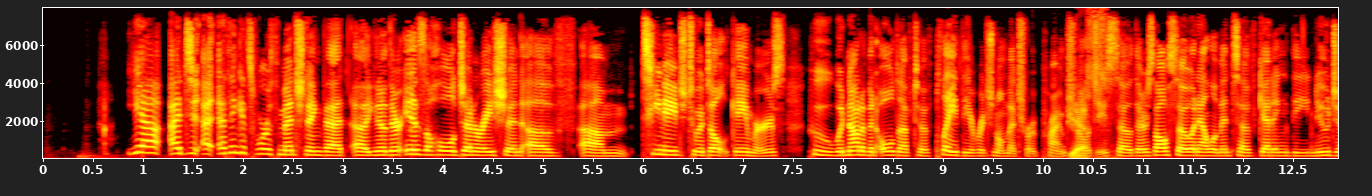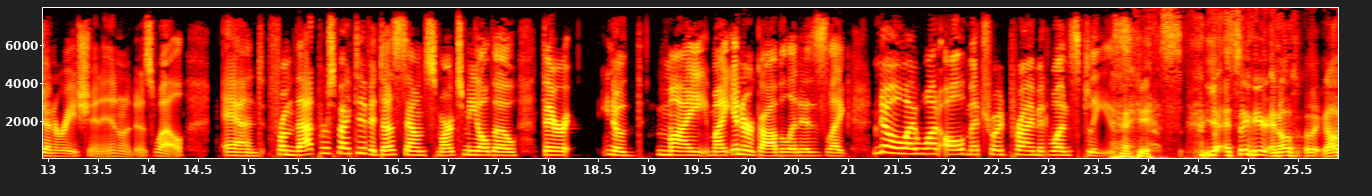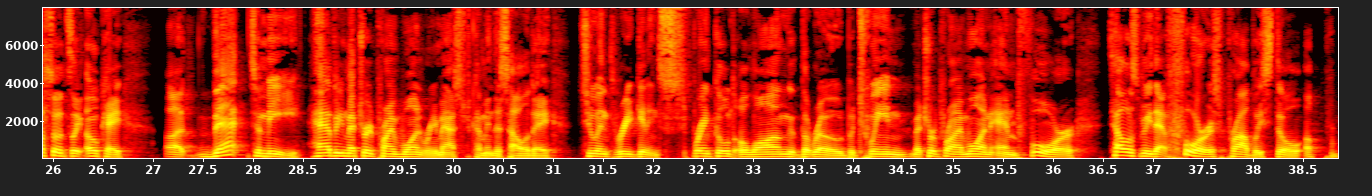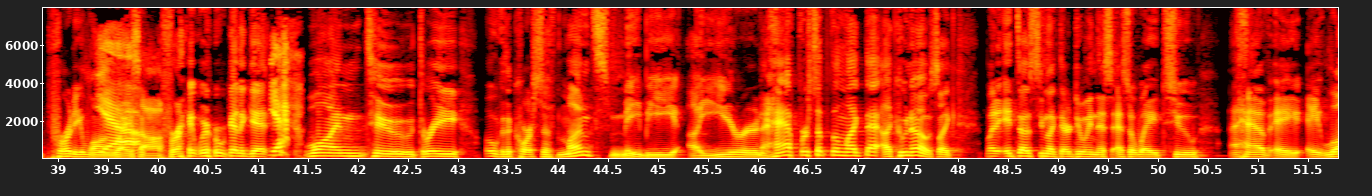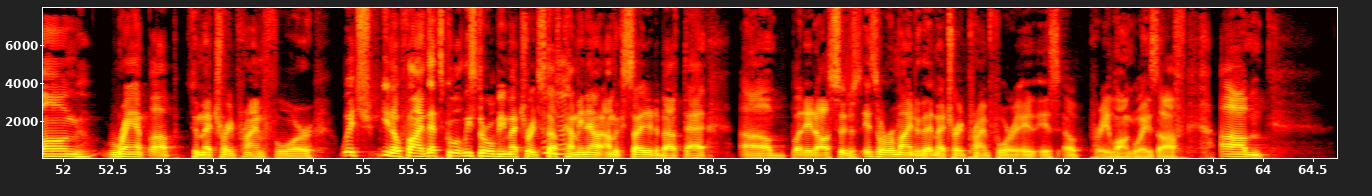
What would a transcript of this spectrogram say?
Yeah, I, do, I think it's worth mentioning that uh, you know there is a whole generation of um, teenage to adult gamers who would not have been old enough to have played the original Metroid Prime trilogy. Yes. So there's also an element of getting the new generation in on it as well. And from that perspective, it does sound smart to me. Although there you know my my inner goblin is like no i want all metroid prime at once please. Yes. Yeah same here and also like, also it's like okay uh, that to me having metroid prime 1 remastered coming this holiday 2 and 3 getting sprinkled along the road between metroid prime 1 and 4 tells me that 4 is probably still a pretty long yeah. ways off right we're, we're gonna get yeah. one two three over the course of months maybe a year and a half or something like that like who knows like but it does seem like they're doing this as a way to have a a long ramp up to Metroid Prime 4, which, you know, fine, that's cool. At least there will be Metroid stuff mm-hmm. coming out. I'm excited about that. Um, but it also just is a reminder that Metroid Prime 4 is, is a pretty long ways off. Um,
